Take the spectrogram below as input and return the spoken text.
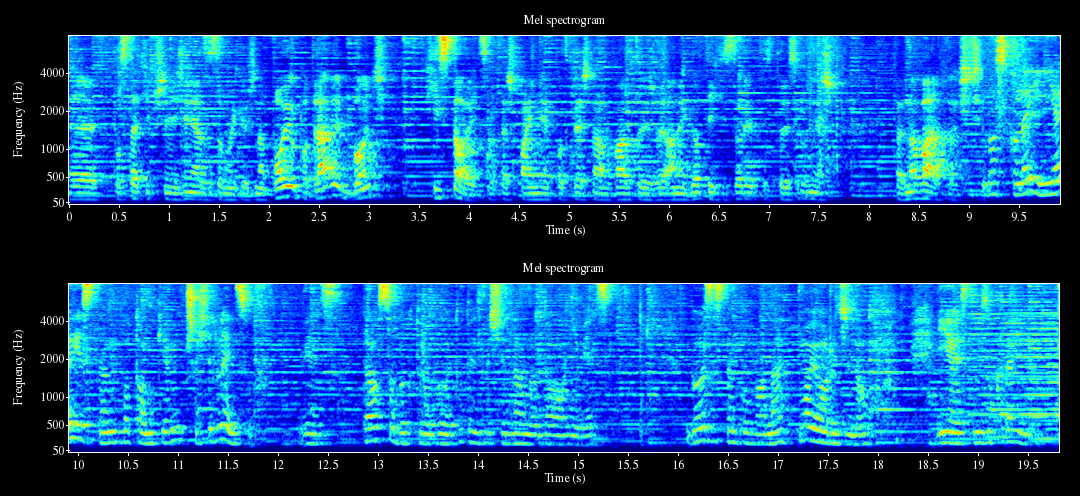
w postaci przyniesienia ze sobą jakiegoś napoju, potrawy bądź historii, co też fajnie podkreśla wartość, że anegdoty i historie to, to jest również pewna wartość. Bo z kolei ja jestem potomkiem przesiedleńców, więc te osoby, które były tutaj wysiedlone do Niemiec, były zastępowane moją rodziną. I ja jestem z Ukrainy.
